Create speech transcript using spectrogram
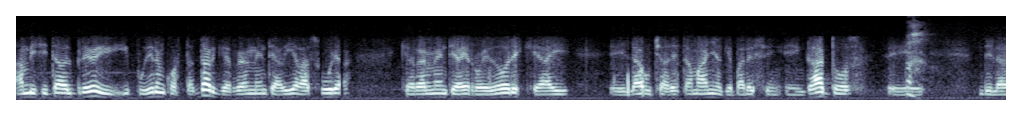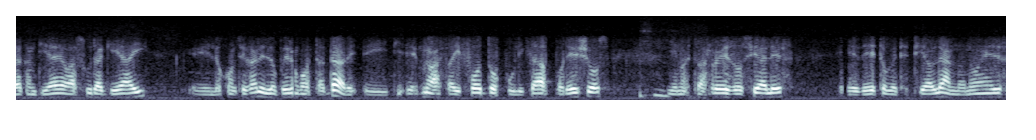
han visitado el predio y pudieron constatar que realmente había basura, que realmente hay roedores, que hay eh, lauchas de tamaño que parecen eh, gatos, eh, ah. de la cantidad de basura que hay, los concejales lo pudieron constatar. Y es más, hay fotos publicadas por ellos y en nuestras redes sociales de esto que te estoy hablando. No es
